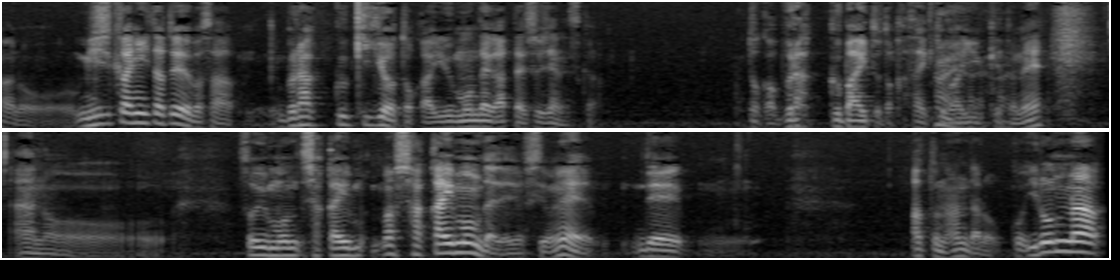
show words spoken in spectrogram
あの身近に例えばさブラック企業とかいう問題があったりするじゃないですか。とかブラックバイトとか最近は言うけどね、あのそういうもん社会、まあ、社会問題ですよね。であとなんだろう。こういろんな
